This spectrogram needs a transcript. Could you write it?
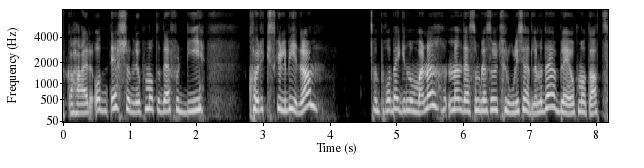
uka her. Og jeg skjønner jo på en måte det fordi KORK skulle bidra på begge numrene, men det som ble så utrolig kjedelig med det, ble jo på en måte at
